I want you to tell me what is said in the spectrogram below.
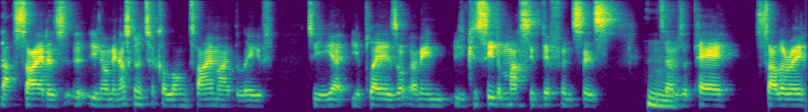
that side as you know. I mean, that's going to take a long time, I believe, to you get your players up. I mean, you can see the massive differences Hmm. in terms of pay, salary.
